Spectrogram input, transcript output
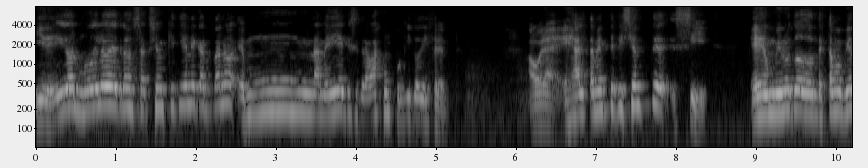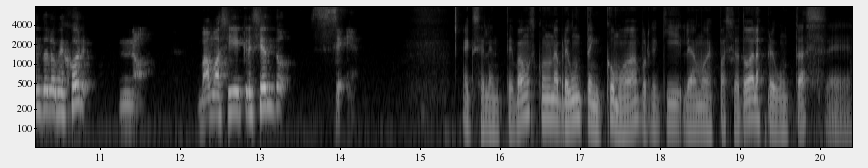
Y debido al modelo de transacción que tiene Cardano, es una medida que se trabaja un poquito diferente. Ahora, ¿es altamente eficiente? Sí. ¿Es un minuto donde estamos viendo lo mejor? No. ¿Vamos a seguir creciendo? Sí. Excelente. Vamos con una pregunta incómoda, porque aquí le damos espacio a todas las preguntas. Eh,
